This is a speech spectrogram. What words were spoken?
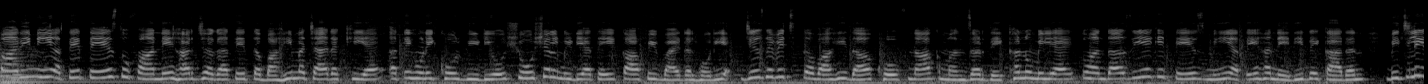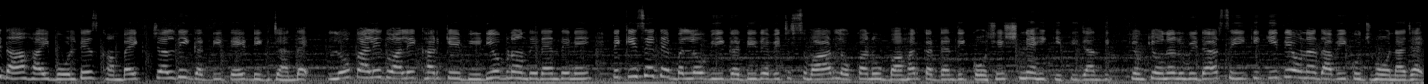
ਭਾਰੀ ਮੀਂਹ ਅਤੇ ਤੇਜ਼ ਤੂਫਾਨ ਨੇ ਹਰ ਜਗ੍ਹਾ ਤੇ ਤਬਾਹੀ ਮਚਾ ਰੱਖੀ ਹੈ ਅਤੇ ਹੁਣ ਇੱਕ ਹੋਰ ਵੀਡੀਓ ਸੋਸ਼ਲ ਮੀਡੀਆ ਤੇ ਕਾਫੀ ਵਾਇਰਲ ਹੋ ਰਹੀ ਹੈ, ਜਿਸ ਦੇ ਵਿੱਚ ਤਬਾਹੀ ਦਾ ਖੌਫਨਾਕ ਮੰਜ਼ਰ ਦੇਖਣ ਨੂੰ ਮਿਲਿਆ ਹੈ। ਤੁਹਾਨੂੰ ਅੰਦਾਜ਼ੀ ਕਿ ਤੇਜ਼ ਮੀਂਹ ਅਤੇ ਹਨੇਰੀ ਦੇ ਕਾਰਨ ਬਿਜਲੀ ਦਾ ਹਾਈ ਵੋਲਟੇਜ ਖੰਭਾ ਇੱਕ ਚਲਦੀ ਗੱਡੀ ਤੇ ਡਿੱਗ ਜਾਂਦਾ ਹੈ। ਲੋਕ ਆਲੇ ਦੁਆਲੇ ਖੜ ਕੇ ਵੀਡੀਓ ਬਣਾਉਂਦੇ ਰਹਿੰਦੇ ਨੇ ਤੇ ਕਿਸੇ ਦੇ ਵੱਲੋਂ ਵੀ ਗੱਡੀ ਦੇ ਵਿੱਚ ਸਵਾਰ ਲੋਕਾਂ ਨੂੰ ਬਾਹਰ ਕੱਢਣ ਦੀ ਕੋਸ਼ਿਸ਼ ਨਹੀਂ ਕੀਤੀ ਜਾਂਦੀ, ਕਿਉਂਕਿ ਉਹਨਾਂ ਨੂੰ ਵੀ ਡਰ ਸੀ ਕਿ ਕਿਤੇ ਉਹਨਾਂ ਦਾ ਵੀ ਕੁਝ ਹੋ ਨਾ ਜਾਏ।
